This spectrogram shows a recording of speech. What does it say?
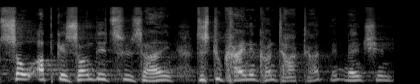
so abgesondert zu sein, dass du keinen Kontakt hast mit Menschen?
